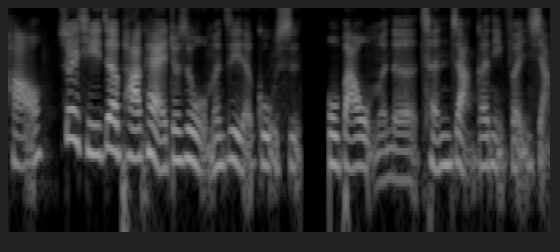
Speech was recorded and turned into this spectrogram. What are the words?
好，所以其实这个 podcast 就是我们自己的故事，我把我们的成长跟你分享。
